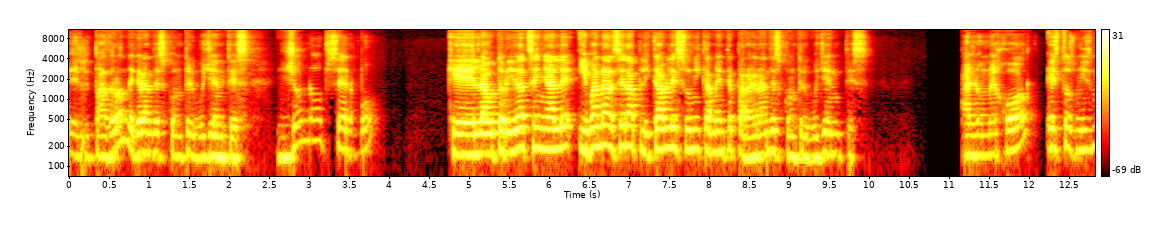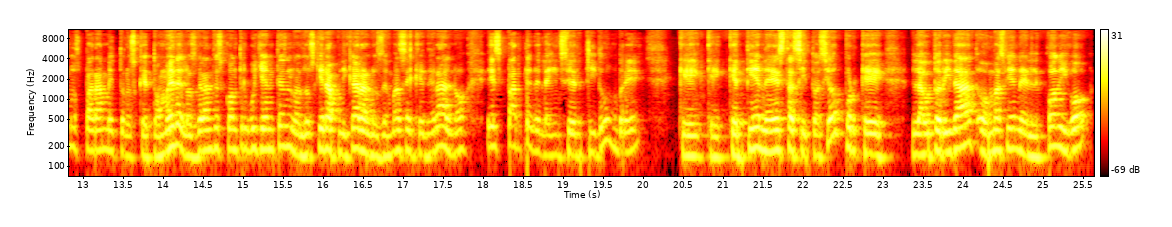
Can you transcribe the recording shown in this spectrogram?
el padrón de grandes contribuyentes. Yo no observo que la autoridad señale y van a ser aplicables únicamente para grandes contribuyentes. A lo mejor estos mismos parámetros que tomé de los grandes contribuyentes nos los quiere aplicar a los demás en general, ¿no? Es parte de la incertidumbre que, que, tiene esta situación, porque la autoridad, o más bien el código,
